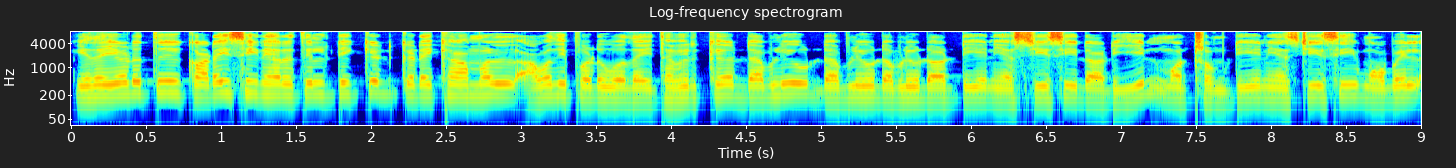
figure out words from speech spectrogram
இதையடுத்து கடைசி நேரத்தில் டிக்கெட் கிடைக்காமல் அவதிப்படுவதை தவிர்க்க W W W dot TNSTC dot in மற்றும் டிஎன்எஸ்டிசி மொபைல்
